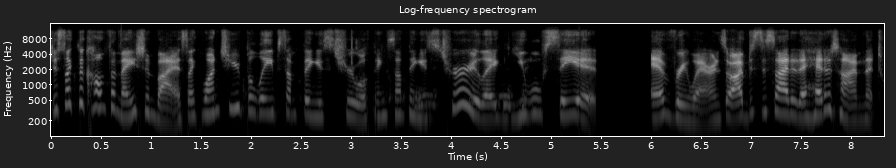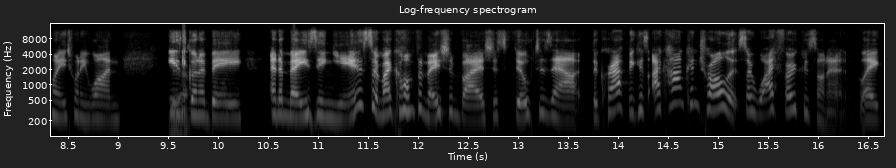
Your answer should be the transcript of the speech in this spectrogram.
Just like the confirmation bias, like once you believe something is true or think something is true, like you will see it everywhere. And so I've just decided ahead of time that 2021 is Yeah. going to be an amazing year. So my confirmation bias just filters out the crap because I can't control it. So why focus on it? Like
